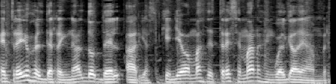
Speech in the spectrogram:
entre ellos el de Reinaldo del Arias, quien lleva más de tres semanas en huelga de hambre.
